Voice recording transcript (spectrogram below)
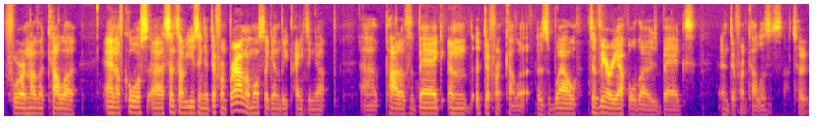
for another color and of course uh, since I'm using a different brown I'm also going to be painting up uh, part of the bag in a different color as well to vary up all those bags in different colors too.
